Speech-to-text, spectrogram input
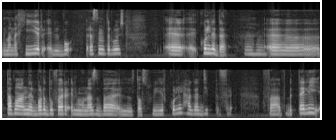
المناخير البق رسمة الوش آه كل ده. آه، طبعا برضو فرق المناسبة التصوير كل الحاجات دي بتفرق فبالتالي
